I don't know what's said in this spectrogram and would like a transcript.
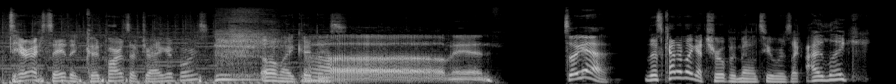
Dare I say the good parts of DragonForce? Oh my goodness. Oh man. So yeah, That's kind of like a trope in metal too, where it's like, I like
